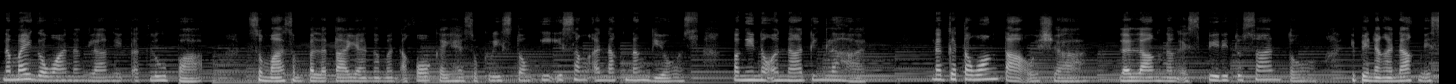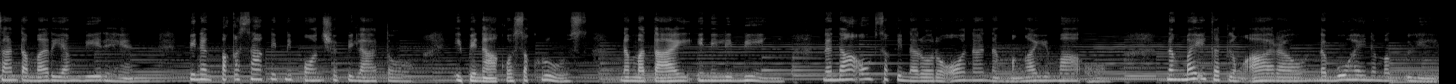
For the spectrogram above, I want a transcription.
na may gawa ng langit at lupa. Sumasampalataya naman ako kay Heso Kristong iisang anak ng Diyos, Panginoon nating lahat. Nagkatawang tao siya, lalang ng Espiritu Santo, ipinanganak ni Santa Mariang Birhen, pinagpakasakit ni Poncio Pilato, ipinako sa krus, namatay, inilibing, nanaog sa kinaroroonan ng mga yumao. Nang may ikatlong araw, nabuhay na maguli,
